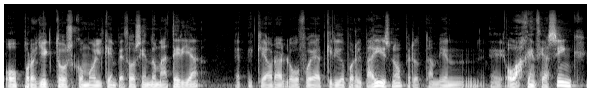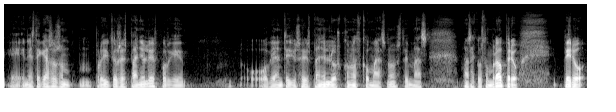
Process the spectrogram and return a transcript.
o proyectos como el que empezó siendo Materia, que ahora luego fue adquirido por el país, ¿no? Pero también, o Agencia Sync, en este caso son proyectos españoles porque obviamente yo soy español y los conozco más, ¿no? Estoy más, más acostumbrado, pero, pero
